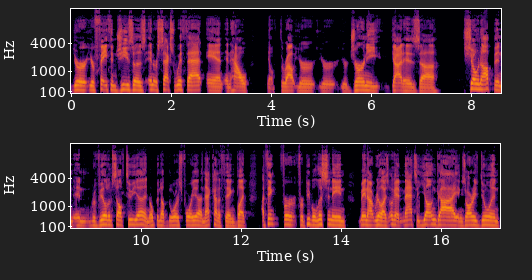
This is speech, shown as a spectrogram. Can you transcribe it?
your your faith in Jesus intersects with that and and how you know throughout your your your journey God has uh shown up and, and revealed himself to you and opened up doors for you and that kind of thing. But I think for for people listening may not realize, okay, Matt's a young guy and he's already doing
